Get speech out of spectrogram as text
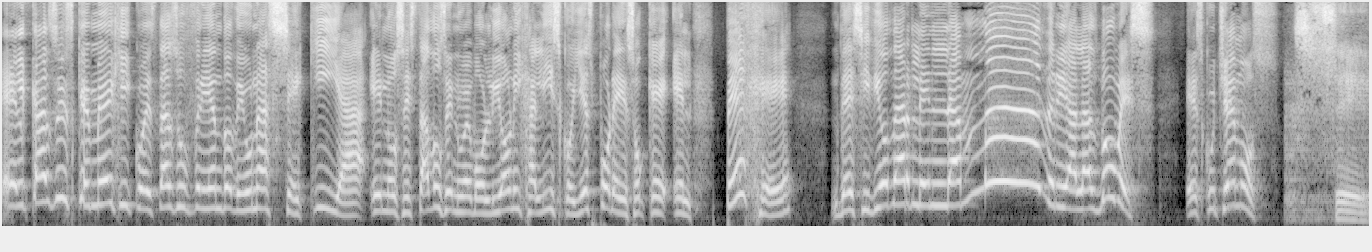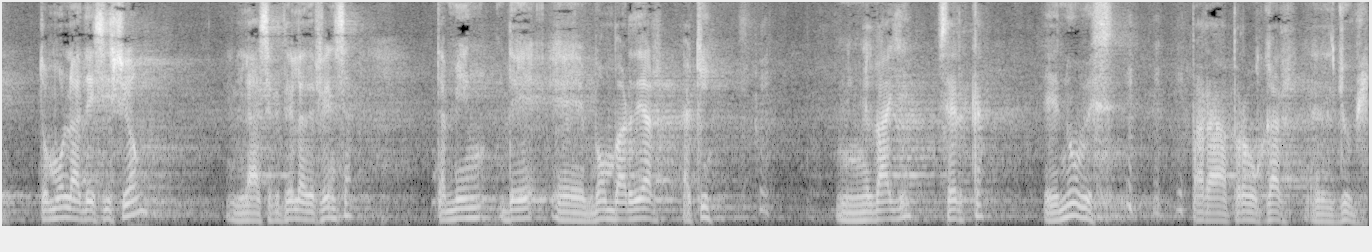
El caso es que México está sufriendo de una sequía en los estados de Nuevo León y Jalisco y es por eso que el PG decidió darle en la madre a las nubes. Escuchemos. Se tomó la decisión, la Secretaría de la Defensa, también de eh, bombardear aquí, en el valle, cerca, eh, nubes para provocar eh, lluvia.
